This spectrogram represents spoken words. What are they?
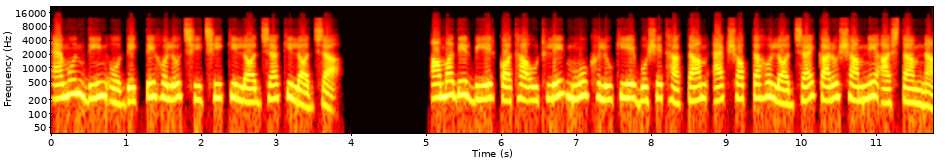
এমন দিন ও দেখতে হলো ছি ছি কি লজ্জা কি লজ্জা। আমাদের বিয়ের কথা উঠলে মুখ লুকিয়ে বসে থাকতাম এক সপ্তাহ লজ্জায় কারও সামনে আসতাম না।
